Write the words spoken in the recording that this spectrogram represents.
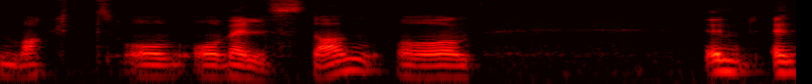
makt og, og velstand og en, en,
